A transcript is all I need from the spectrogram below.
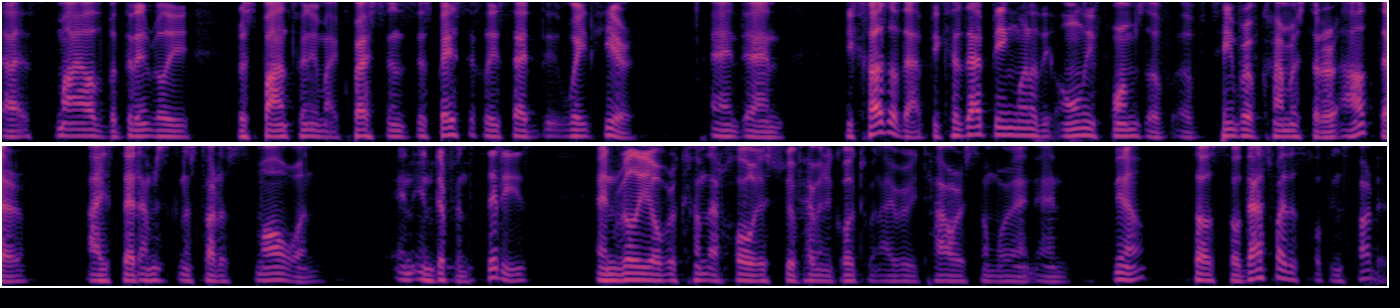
uh, smiled, but didn't really respond to any of my questions. Just basically said, wait here. And, and because of that, because that being one of the only forms of, of Chamber of Commerce that are out there, I said, I'm just going to start a small one in, in different cities and really overcome that whole issue of having to go to an ivory tower somewhere. And, and you know, so, so that's why this whole thing started.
